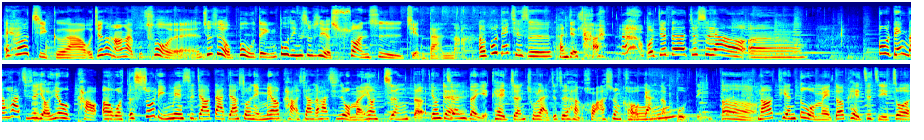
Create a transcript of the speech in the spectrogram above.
哎还有几个啊，我觉得好像还不错哎，就是有布丁，布丁是不是也算是简单呐？呃，布丁其实很简单，我觉得就是要嗯。布丁的话，其实有用烤，呃，我的书里面是教大家说，你没有烤箱的话，其实我们用蒸的，用蒸的也可以蒸出来，就是很滑顺口感的布丁。嗯，然后甜度我们也都可以自己做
